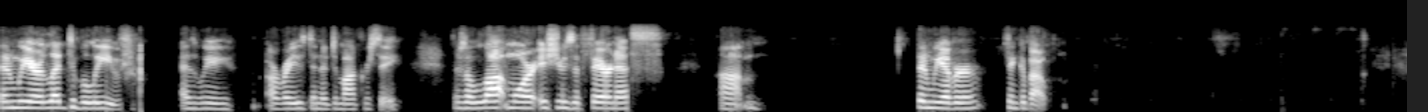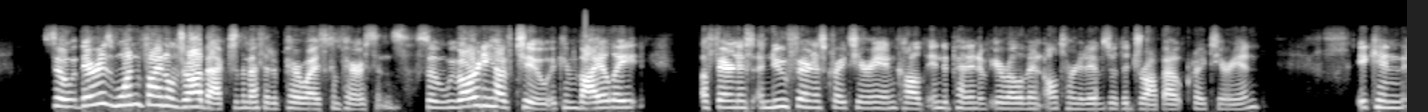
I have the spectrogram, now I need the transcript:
than we are led to believe as we are raised in a democracy. There's a lot more issues of fairness um, than we ever think about. So there is one final drawback to the method of pairwise comparisons. So we already have two. It can violate a fairness, a new fairness criterion called independent of irrelevant alternatives or the dropout criterion. It can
